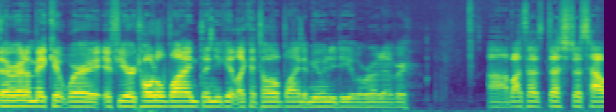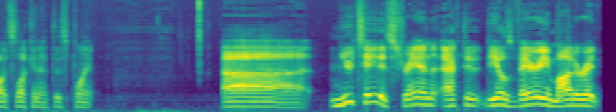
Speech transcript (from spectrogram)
they're gonna make it where if you're total blind, then you get like a total blind immunity or whatever. Uh, but that's that's just how it's looking at this point. Uh, mutated strand active deals very moderate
